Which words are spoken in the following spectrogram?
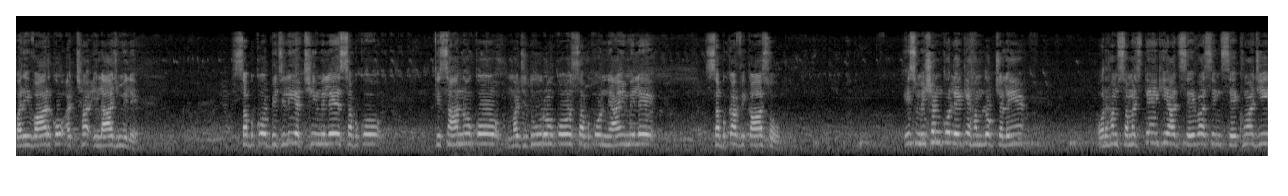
परिवार को अच्छा इलाज मिले, सबको बिजली अच्छी मिले, सबको किसानों को, मजदूरों को, सबको न्याय मिले, सबका विकास हो। इस मिशन को लेके हम लोग चले हैं और हम समझते हैं कि आज सेवा सिंह सेखवा जी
